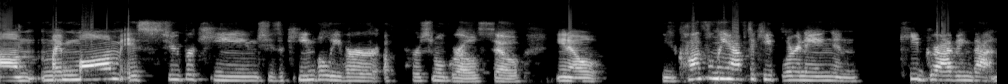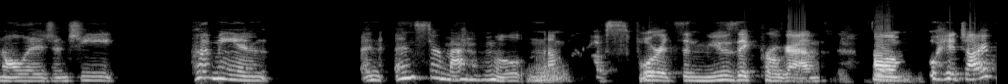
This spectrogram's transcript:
Um, my mom is super keen. She's a keen believer of personal growth. So, you know, you constantly have to keep learning and keep grabbing that knowledge. And she put me in an insurmountable number of sports and music programs, um, which I've,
